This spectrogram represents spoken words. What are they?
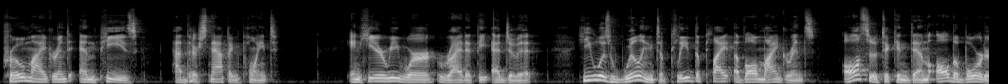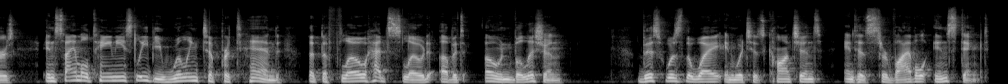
pro migrant MPs, had their snapping point. And here we were, right at the edge of it. He was willing to plead the plight of all migrants, also to condemn all the borders, and simultaneously be willing to pretend that the flow had slowed of its own volition. This was the way in which his conscience and his survival instinct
